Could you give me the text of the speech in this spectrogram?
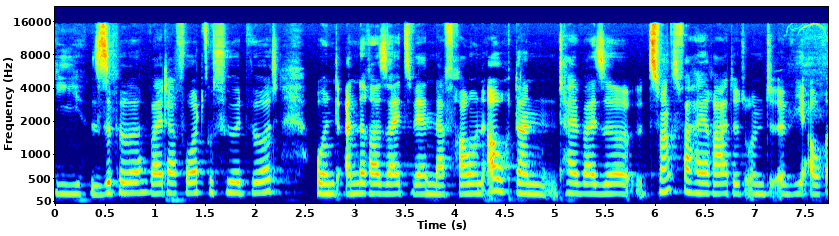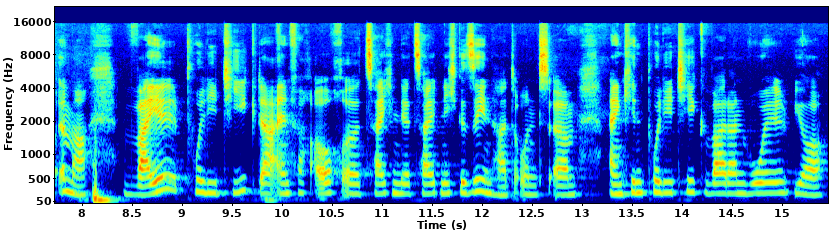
die Sippe weiter fortgeführt wird. Und andererseits werden da Frauen auch dann teilweise zwangsverheiratet und äh, wie auch immer, weil Politik da einfach auch äh, Zeichen der Zeit nicht gesehen hat. Und ähm, ein Kindpolitik war dann wohl, ja,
